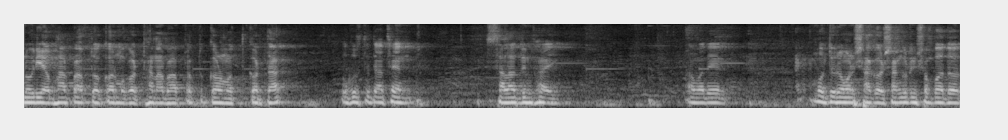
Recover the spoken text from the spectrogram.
নড়িয়া ভারপ্রাপ্ত কর্মকর্তা থানা ভারপ্রাপ্ত কর্মকর্তা উপস্থিত আছেন সালাউদ্দিন ভাই, আমাদের মতিউর রহমান সাগর, সাংগঠনিক সম্পাদক,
